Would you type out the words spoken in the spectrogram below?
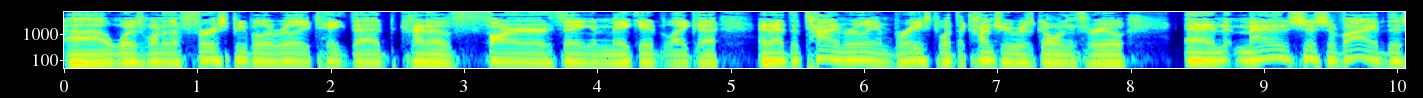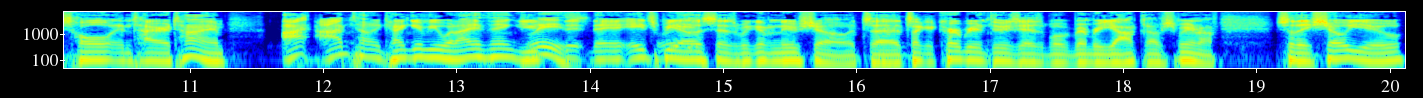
Uh, was one of the first people to really take that kind of foreigner thing and make it like a, and at the time really embraced what the country was going through and managed to survive this whole entire time. I, I'm telling you, can I give you what I think? You, Please. The, the HBO says we got a new show. It's uh, it's like a Curb Your Enthusiasm. But remember Yakov Smirnov. So they show you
